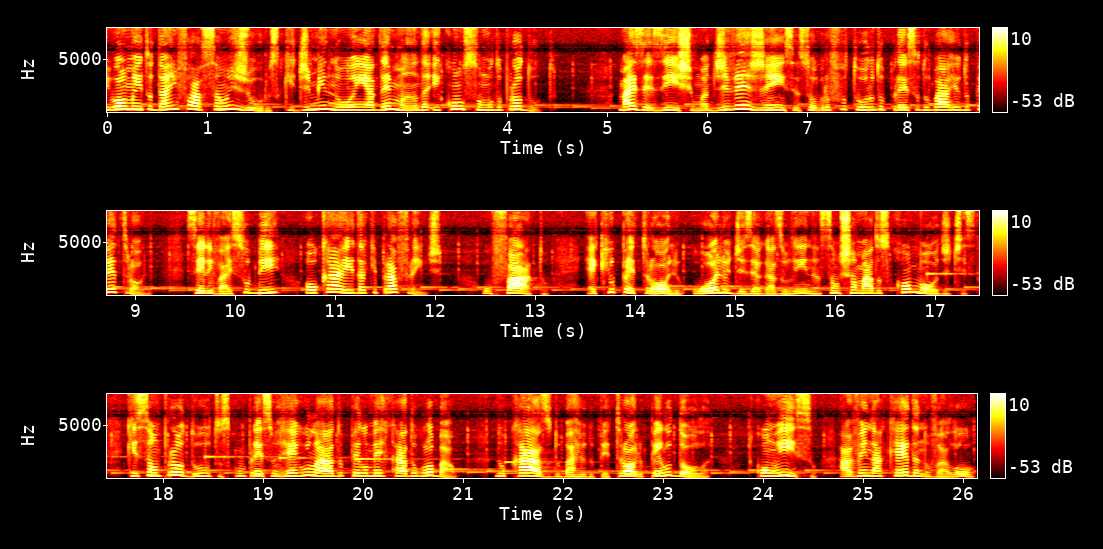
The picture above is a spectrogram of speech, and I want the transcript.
e o aumento da inflação e juros, que diminuem a demanda e consumo do produto. Mas existe uma divergência sobre o futuro do preço do barril do petróleo, se ele vai subir ou cair daqui para frente. O fato é que o petróleo, o óleo diesel e a gasolina são chamados commodities, que são produtos com preço regulado pelo mercado global. No caso do barril do petróleo, pelo dólar com isso, havendo a queda no valor,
